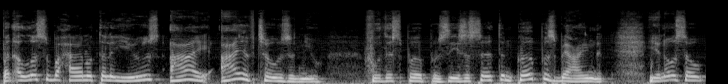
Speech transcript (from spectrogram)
But Allah subhanahu wa ta'ala used, I, I have chosen you for this purpose. There's a certain purpose behind it. You know, so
